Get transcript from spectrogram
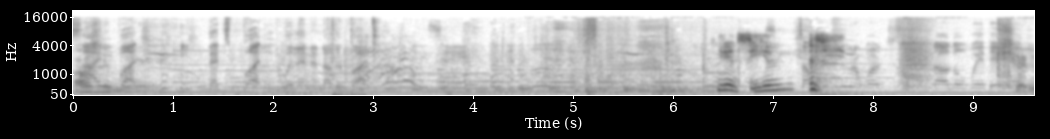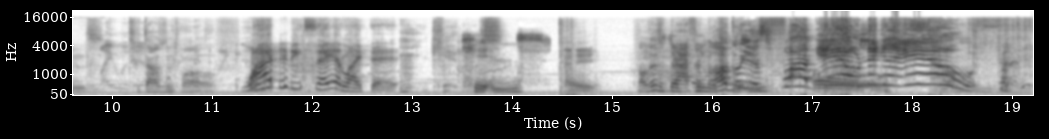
Why was it weird? That's buttoned within another button. You didn't see him? Kittens. 2012. Why did he say it like that? Kids. Kittens. Hey, Oh, this Because they're bathroom playing with ugly as fuck! Oh. Ew, nigga, ew!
